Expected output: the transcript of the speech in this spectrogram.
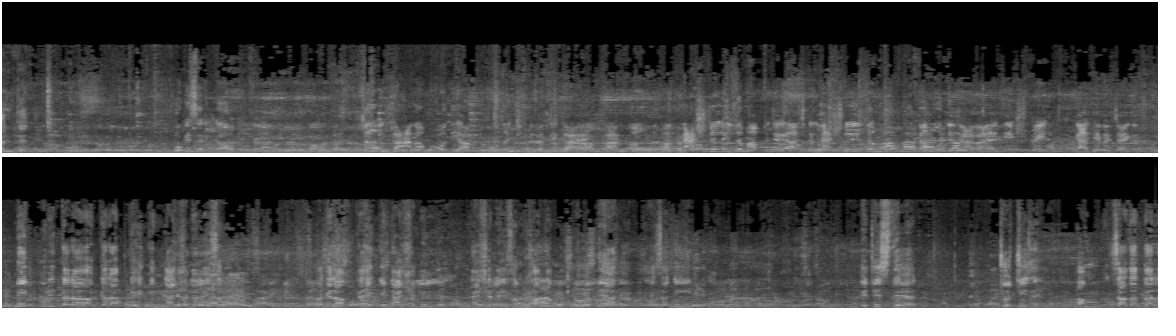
content okay sir गाना बहुत ही आपने बहुत अच्छी तरह से गाया गाना और नेशनलिज्म आपने जगह आजकल नेशनलिज्म खत्म होते जा रहा है देश में। क्या कहना चाहेगा नहीं पूरी तरह अगर आप कहें कि नेशनलिज्म अगर आप कहें कि नेशनल नेशनलिज्म खत्म हो गया है ऐसा नहीं है। इट इज़ देयर जो चीज़ हम ज़्यादातर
